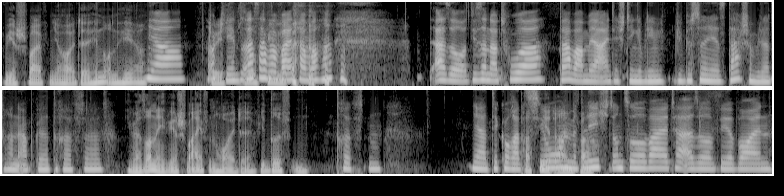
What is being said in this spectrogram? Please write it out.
Wir schweifen ja heute hin und her. Ja, okay, so lass viele- weitermachen. Also, diese Natur, da waren wir ja eigentlich stehen geblieben. Wie bist du denn jetzt da schon wieder drin abgedriftet? Ich weiß auch nicht, wir schweifen heute, wir driften. Driften. Ja, Dekoration mit einfach. Licht und so weiter. Also, wir wollen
